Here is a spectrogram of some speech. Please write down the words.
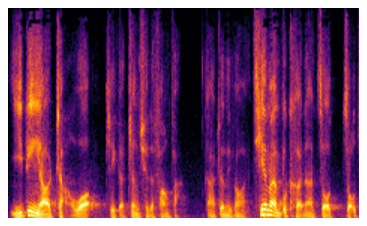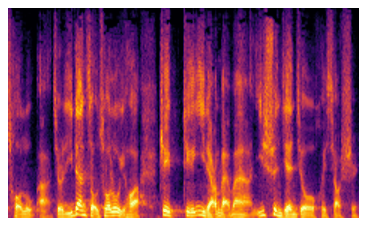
一定要掌握这个正确的方法啊，正确方法，千万不可呢走走错路啊！就是一旦走错路以后啊，这这个一两百万啊，一瞬间就会消失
